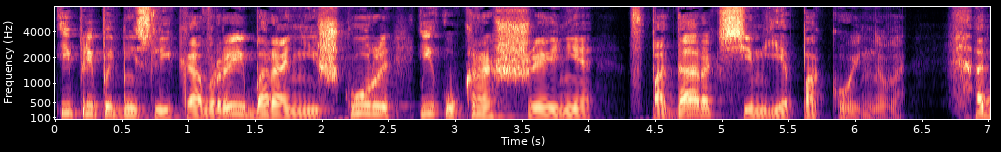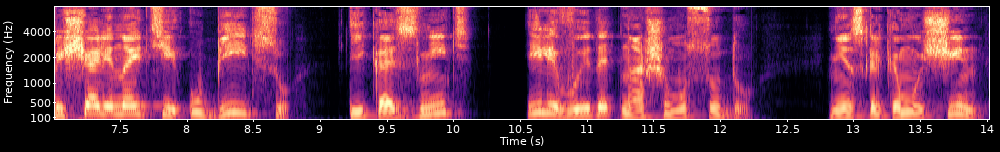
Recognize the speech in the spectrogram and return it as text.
и преподнесли ковры, бараньи шкуры и украшения в подарок семье покойного. Обещали найти убийцу и казнить или выдать нашему суду. Несколько мужчин,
